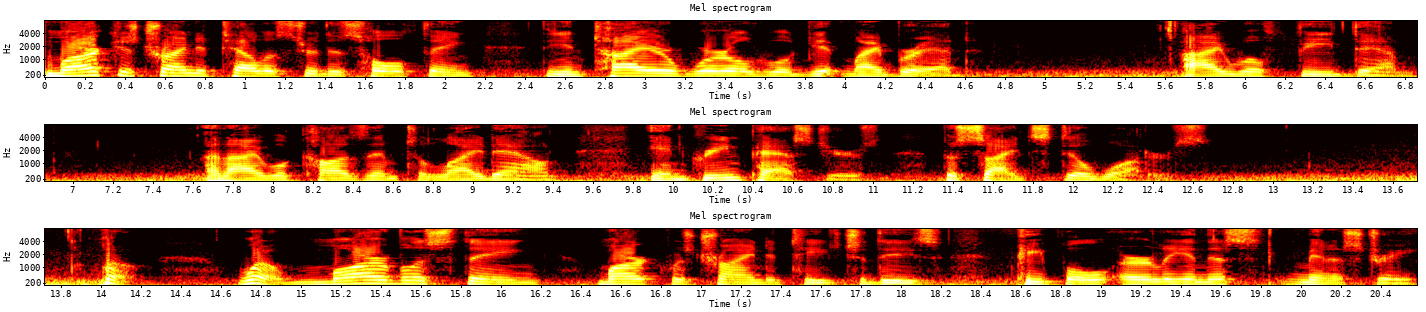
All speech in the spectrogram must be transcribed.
Mark is trying to tell us through this whole thing the entire world will get my bread. I will feed them, and I will cause them to lie down in green pastures beside still waters. What a, what a marvelous thing Mark was trying to teach to these people early in this ministry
